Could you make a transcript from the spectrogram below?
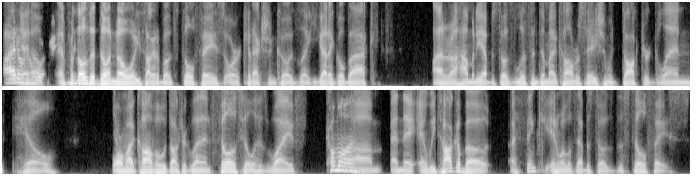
I don't yeah, know. No. And for those that don't know what he's talking about, still face or connection codes, like you got to go back. I don't know how many episodes. Listen to my conversation with Dr. Glenn Hill, or my convo with Dr. Glenn and Phyllis Hill, his wife. Come on. Um, and they and we talk about I think in one of those episodes the still face.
